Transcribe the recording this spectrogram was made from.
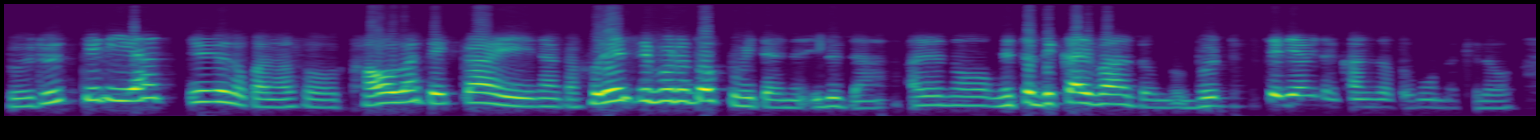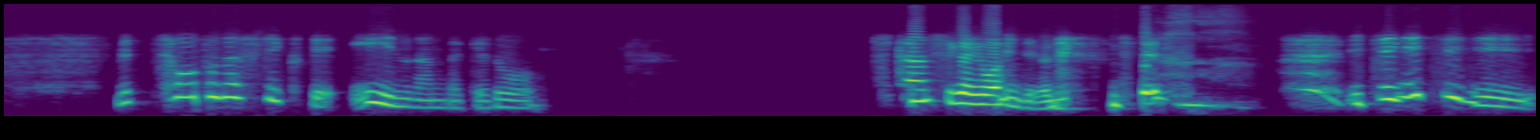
ブルテリアっていうのかな、そう、顔がでかい、なんかフレンチブルドッグみたいなのいるじゃん。あれのめっちゃでかいバージョンのブルテリアみたいな感じだと思うんだけど、めっちゃおとなしくていい犬なんだけど、気管支が弱いんだよね。で、1日に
